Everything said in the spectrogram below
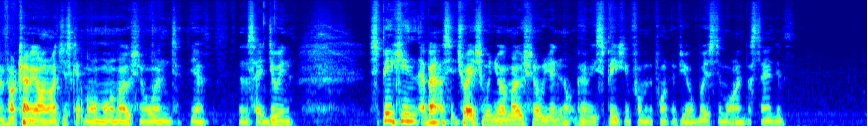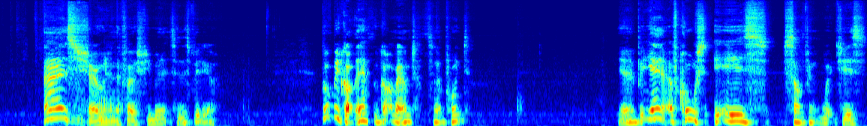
If I carry on, I just get more and more emotional, and yeah, as I say, doing Speaking about a situation when you're emotional, you're not going to be speaking from the point of view of wisdom or understanding, as shown in the first few minutes of this video. But we've got there, we've got around to that point. Yeah, but yeah, of course, it is something which is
